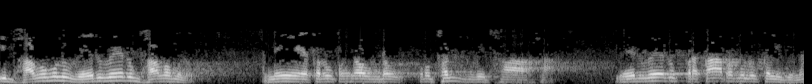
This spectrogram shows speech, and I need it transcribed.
ఈ భావములు వేరువేరు భావములు. అన్నీ ఏకరూపంగా ఉండవు. పృథగ్విధాహ వేర్వేరు ప్రకారములు కలిగిన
